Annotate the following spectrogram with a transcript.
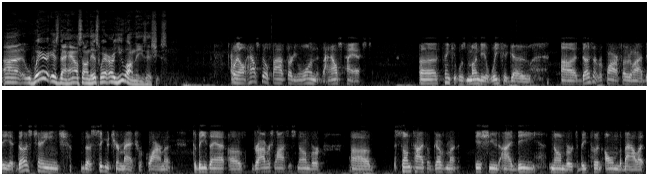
Uh, where is the House on this? Where are you on these issues? Well, House Bill 531 that the House passed, uh, I think it was Monday a week ago, uh, doesn't require photo ID. It does change the signature match requirement to be that of driver's license number, uh, some type of government issued ID number to be put on the ballot,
